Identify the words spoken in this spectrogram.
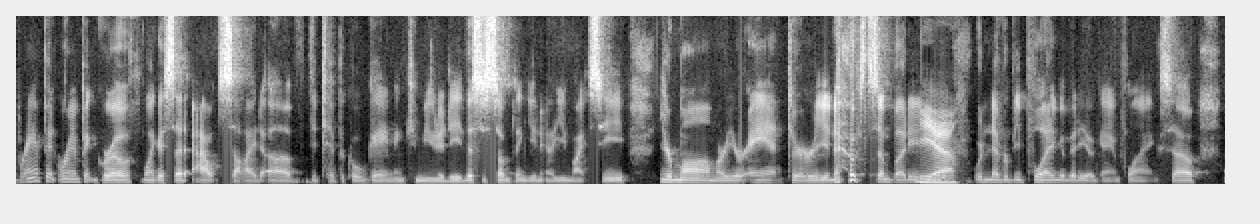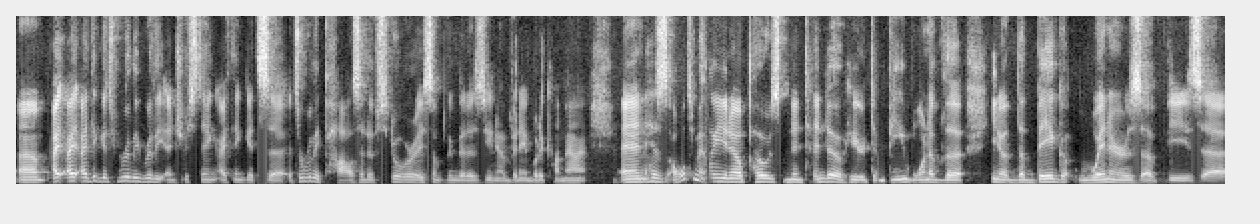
rampant rampant growth. Like I said, outside of the typical gaming community, this is something you know you might see your mom or your aunt or you know somebody yeah. would never be playing a video game playing. So um, I, I think it's really really interesting. I think it's a it's a really positive story. Something something that has you know been able to come out and has ultimately you know posed Nintendo here to be one of the you know the big winners of these uh,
